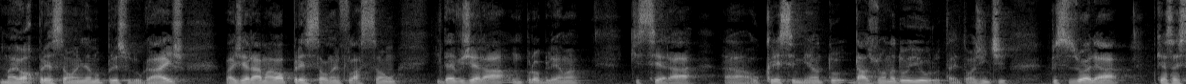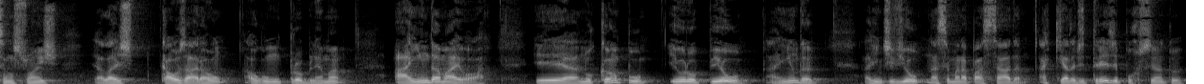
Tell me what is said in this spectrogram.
maior pressão ainda no preço do gás, vai gerar maior pressão na inflação e deve gerar um problema que será ah, o crescimento da zona do euro. Tá? Então a gente precisa olhar que essas sanções elas causarão algum problema ainda maior. E, no campo europeu ainda, a gente viu na semana passada a queda de 13%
